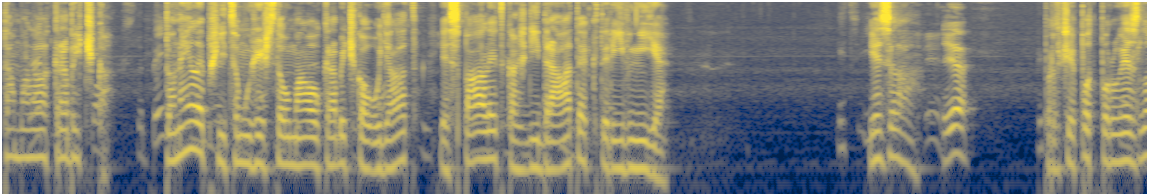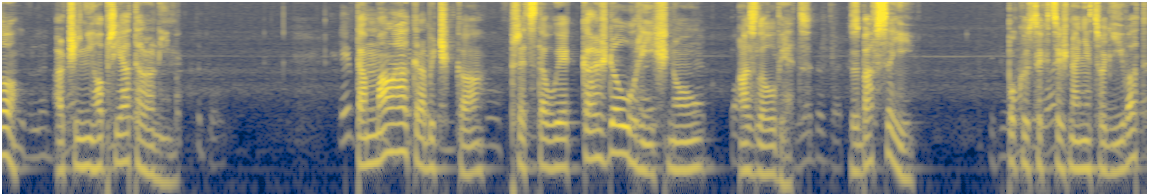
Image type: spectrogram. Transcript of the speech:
ta malá krabička. To nejlepší, co můžeš s tou malou krabičkou udělat, je spálit každý drátek, který v ní je. Je zlá. Je. Protože podporuje zlo a činí ho přijatelným. Ta malá krabička představuje každou hříšnou a zlou věc. Zbav se jí. Pokud se chceš na něco dívat,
